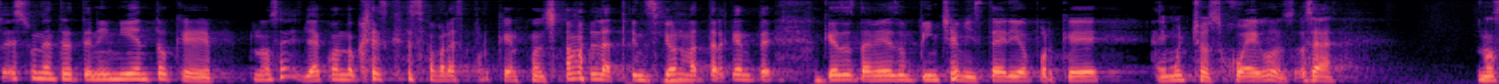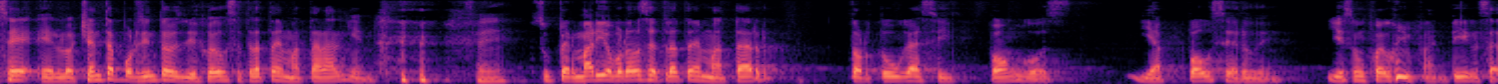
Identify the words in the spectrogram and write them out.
Es un entretenimiento que, no sé, ya cuando crezcas sabrás por qué nos llama la atención matar gente, que eso también es un pinche misterio, porque hay muchos juegos. O sea, no sé, el 80% de los videojuegos se trata de matar a alguien. Sí. Super Mario Bros. se trata de matar tortugas y pongos y a Poser, güey. Y es un juego infantil. O sea,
